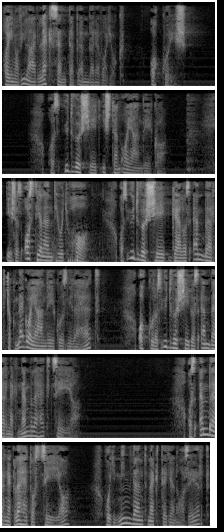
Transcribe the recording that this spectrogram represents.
ha én a világ legszentebb embere vagyok. Akkor is. Az üdvösség Isten ajándéka. És ez azt jelenti, hogy ha az üdvösséggel az embert csak megajándékozni lehet, akkor az üdvösség az embernek nem lehet célja. Az embernek lehet az célja, hogy mindent megtegyen azért,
